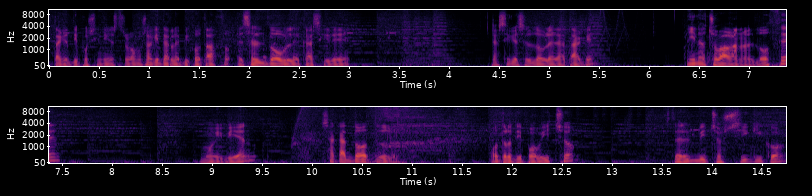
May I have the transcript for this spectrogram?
ataque tipo siniestro. Vamos a quitarle picotazo. Es el doble casi de... Casi que es el doble de ataque. Y Nacho va a ganar el 12. Muy bien. Saca Dottle. Otro tipo bicho. Este es el bicho psíquico.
